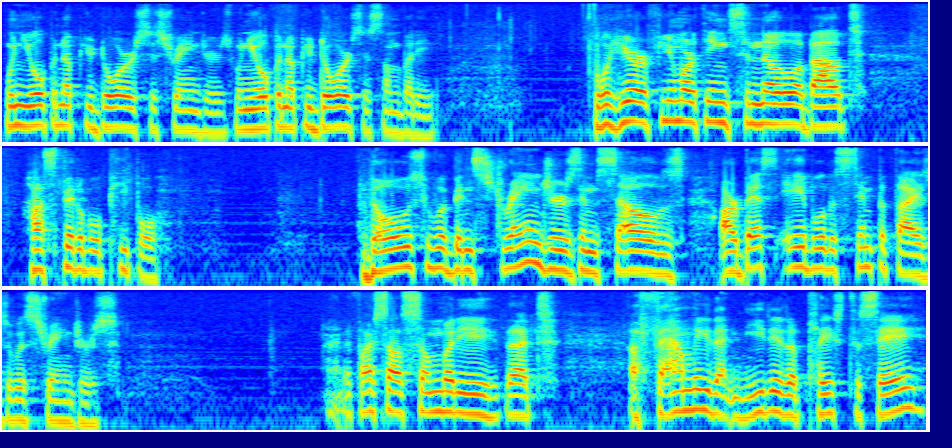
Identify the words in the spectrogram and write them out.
when you open up your doors to strangers, when you open up your doors to somebody. Well, here are a few more things to know about hospitable people. Those who have been strangers themselves are best able to sympathize with strangers. And if I saw somebody that, a family that needed a place to stay,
